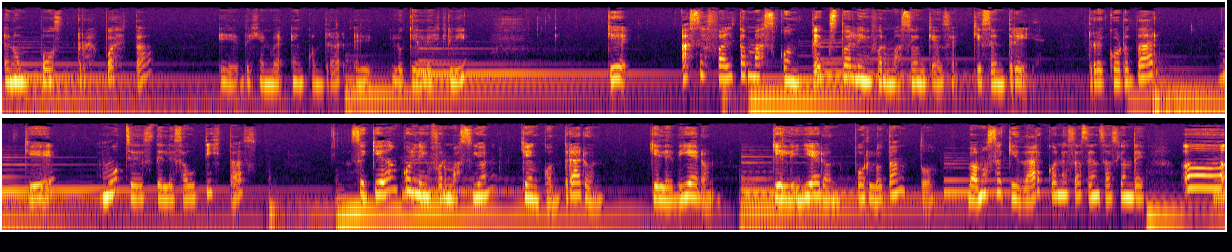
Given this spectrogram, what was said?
en un post respuesta, eh, déjenme encontrar lo que le escribí, que hace falta más contexto a la información que se, que se entregue. Recordar que muchos de los autistas se quedan con la información que encontraron, que le dieron, que leyeron. Por lo tanto, vamos a quedar con esa sensación de, oh,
